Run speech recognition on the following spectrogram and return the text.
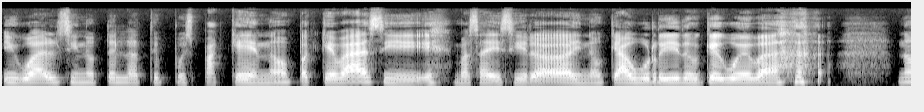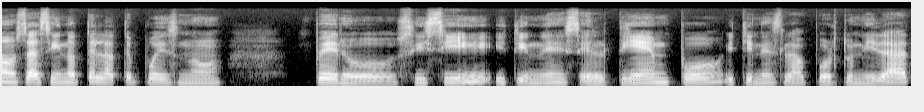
Igual si no te late, pues ¿para qué, no? ¿Para qué vas y vas a decir, ay, no, qué aburrido, qué hueva? No, o sea, si no te late, pues no. Pero si sí y tienes el tiempo y tienes la oportunidad,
